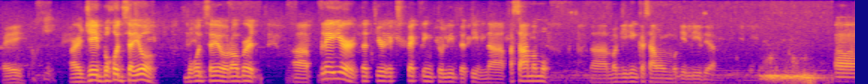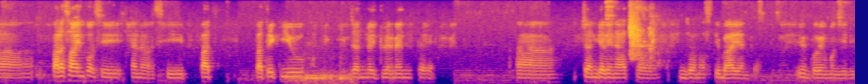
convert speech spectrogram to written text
Okay. okay. RJ, bukod sa iyo, bukod sa iyo, Robert, uh, player that you're expecting to lead the team na kasama mo, na magiging kasama mo maging leader? Uh, para sa akin po si ano si Pat Patrick Yu, John Lloyd Clemente, uh, John Galinato, Jonas Tibayan po. Yun po yung maglilid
